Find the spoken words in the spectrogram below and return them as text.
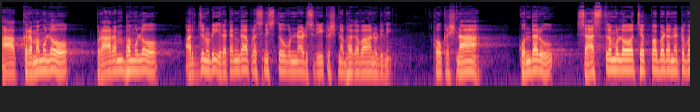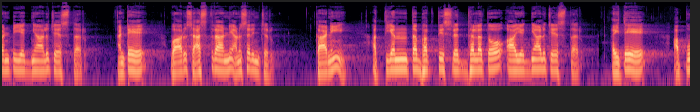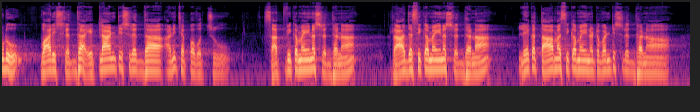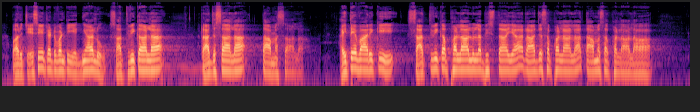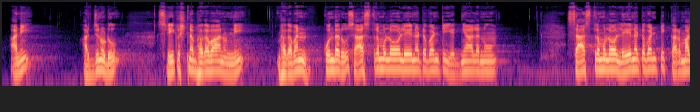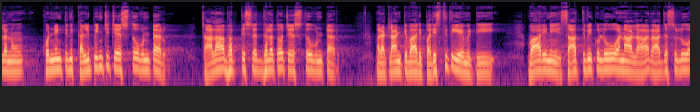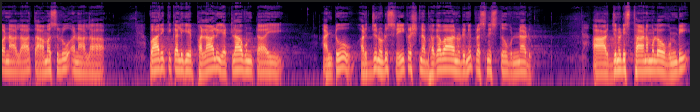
ఆ క్రమములో ప్రారంభములో అర్జునుడు ఈ రకంగా ప్రశ్నిస్తూ ఉన్నాడు శ్రీకృష్ణ భగవానుడిని. హో కృష్ణ కొందరు శాస్త్రములో చెప్పబడినటువంటి యజ్ఞాలు చేస్తారు. అంటే వారు శాస్త్రాన్ని అనుసరించరు. కానీ అత్యంత భక్తి శ్రద్ధలతో ఆ యజ్ఞాలు చేస్తారు. అయితే అప్పుడు వారి శ్రద్ధ ఎట్లాంటి శ్రద్ధ అని చెప్పవచ్చు. సాత్వికమైన శ్రద్ధన రాజసికమైన శ్రద్ధన లేక తామసికమైనటువంటి శ్రద్ధన. వారు చేసేటటువంటి యజ్ఞాలు సాత్వికాల రాజసాల తామసాల. అయితే వారికి సాత్విక ఫలాలు లభిస్తాయా రాజస ఫలాల తామస ఫలాలా అని అర్జునుడు శ్రీకృష్ణ భగవానుణ్ణి భగవన్ కొందరు శాస్త్రములో లేనటువంటి యజ్ఞాలను శాస్త్రములో లేనటువంటి కర్మలను కొన్నింటిని కల్పించి చేస్తూ ఉంటారు. చాలా భక్తి శ్రద్ధలతో చేస్తూ ఉంటారు. మరి అట్లాంటి వారి పరిస్థితి ఏమిటి? వారిని సాత్వికులు అనాలా రాజసులు అనాలా తామసులు అనాలా? వారికి కలిగే ఫలాలు ఎట్లా ఉంటాయి? అంటూ అర్జునుడు శ్రీకృష్ణ భగవానుడిని ప్రశ్నిస్తూ ఉన్నాడు. ఆ అర్జునుడి స్థానములో ఉండి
